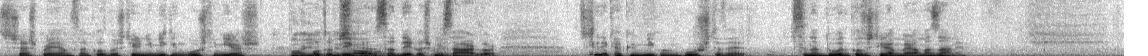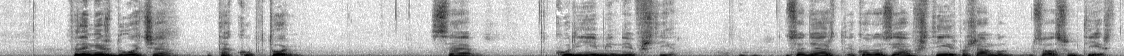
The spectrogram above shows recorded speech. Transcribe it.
Siç është shprehja me thënë kohë të vështirë një mik i ngushtë i mirësh po, po të dek sa dek është mirë sa ardhur. Cili qenka ky miku i ngushtë dhe pse na duhet kohë të vështira me Ramazanin? Fillimisht duhet që të kuptojmë se kur jemi në vështirësi. Nëse njeriu kujton se jam vështirë, për shembull, nëse është shumë thjesht.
